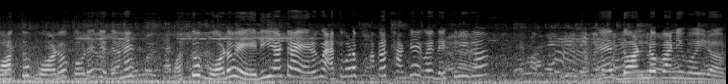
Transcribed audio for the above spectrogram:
কত বড়? করেছে জানে? কত বড় এরিয়াটা এরকম এত বড় ফাঁকা থাকে? একবার দেখিনি তো? এ, দণ্ডপানি ভৈরব।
